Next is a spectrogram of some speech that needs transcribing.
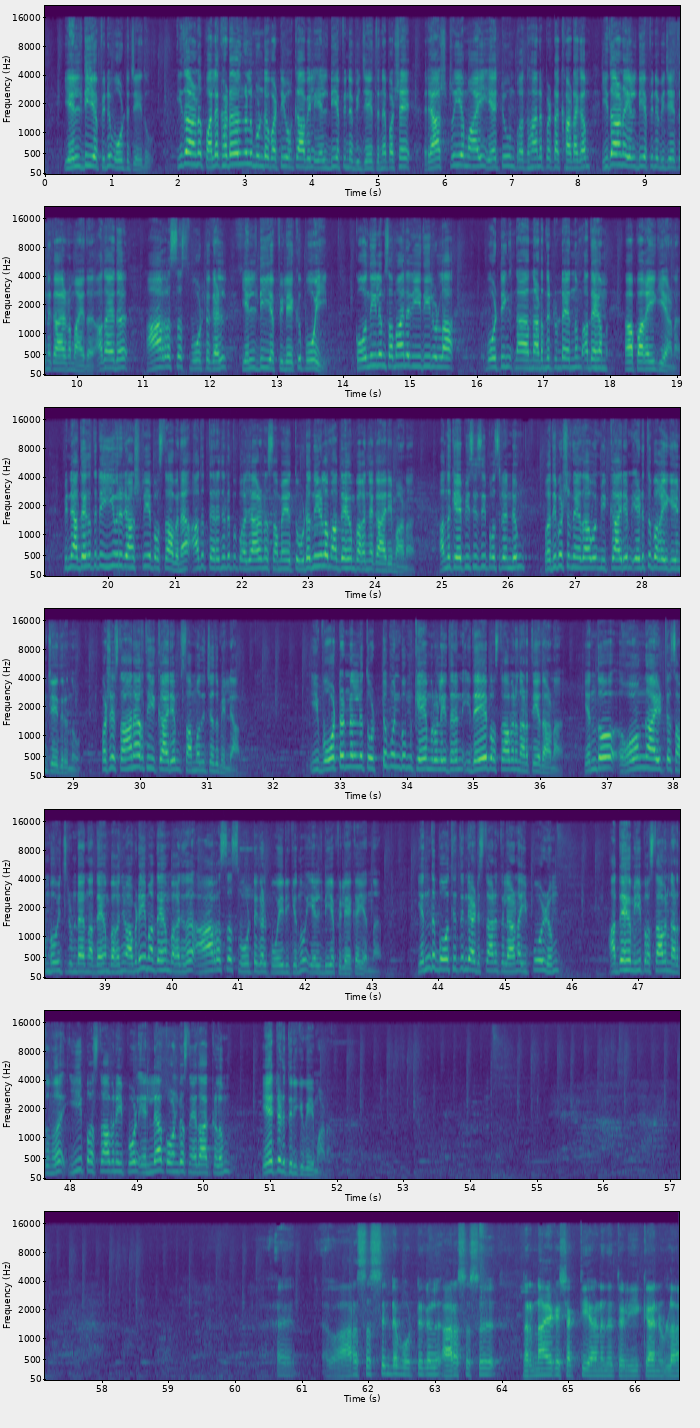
എൽ ഡി എഫിന് വോട്ട് ചെയ്തു. ഇതാണ് പല ഘടകങ്ങളുമുണ്ട് വട്ടിയൂർക്കാവിൽ എൽ ഡി എഫിന്റെ വിജയത്തിന്. പക്ഷേ രാഷ്ട്രീയമായി ഏറ്റവും പ്രധാനപ്പെട്ട ഘടകം ഇതാണ് എൽ ഡി എഫിന്റെ വിജയത്തിന് കാരണമായത്. അതായത് ആർ എസ് എസ് വോട്ടുകൾ എൽ ഡി എഫിലേക്ക് പോയി. കോന്നിയിലും സമാന രീതിയിലുള്ള വോട്ടിംഗ് നടന്നിട്ടുണ്ട് എന്നും അദ്ദേഹം പറയുകയാണ്. പിന്നെ അദ്ദേഹത്തിന്റെ ഈ ഒരു രാഷ്ട്രീയ പ്രസ്താവന അത് തെരഞ്ഞെടുപ്പ് പ്രചാരണ സമയത്ത് ഉടനീളം അദ്ദേഹം പറഞ്ഞ കാര്യമാണ്. അന്ന് കെ പി സി സി പ്രസിഡന്റും പ്രതിപക്ഷ നേതാവും ഇക്കാര്യം എടുത്തു പറയുകയും ചെയ്തിരുന്നു. പക്ഷേ സ്ഥാനാർത്ഥി ഇക്കാര്യം സമ്മതിച്ചതുമില്ല. ഈ വോട്ടെണ്ണലിന് തൊട്ടു മുൻപും കെ മുരളീധരൻ ഇതേ പ്രസ്താവന നടത്തിയതാണ്. എന്തോ റോങ് ആയിട്ട് സംഭവിച്ചിട്ടുണ്ട് എന്ന് അദ്ദേഹം പറഞ്ഞു. അവിടെയും അദ്ദേഹം പറഞ്ഞത് ആർ എസ് എസ് വോട്ടുകൾ പോയിരിക്കുന്നു എൽ ഡി എഫിലേക്ക് എന്ന്. എന്ത് ബോധ്യത്തിന്റെ അടിസ്ഥാനത്തിലാണ് ഇപ്പോഴും അദ്ദേഹം ഈ പ്രസ്താവന നടത്തുന്നത്? ഈ പ്രസ്താവന ഇപ്പോൾ എല്ലാ കോൺഗ്രസ് നേതാക്കളും ഏറ്റെടുത്തിരിക്കുകയുമാണ്. ആർ എസ് എസിന്റെ വോട്ടുകൾ ആർ എസ് എസ് നിർണായക ശക്തിയാണെന്ന് തെളിയിക്കാനുള്ള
